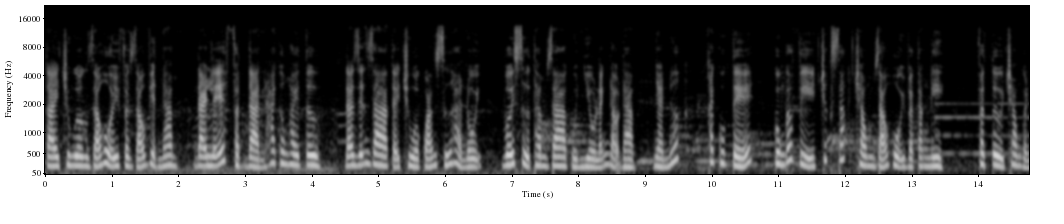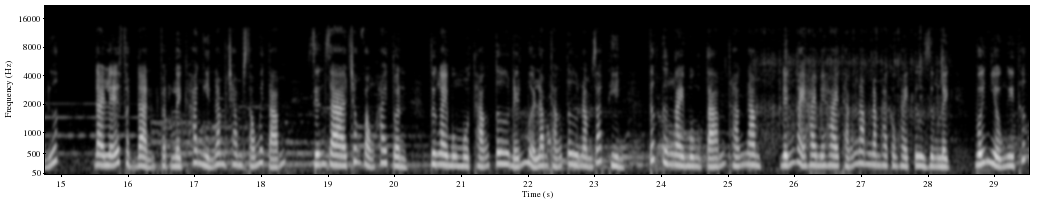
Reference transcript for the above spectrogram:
tại Trung ương Giáo hội Phật giáo Việt Nam, Đại lễ Phật đàn 2024 đã diễn ra tại Chùa Quán Sứ Hà Nội với sự tham gia của nhiều lãnh đạo đảng, nhà nước, khách quốc tế cùng các vị chức sắc trong giáo hội và tăng ni, Phật tử trong cả nước. Đại lễ Phật đàn Phật lịch 2568 diễn ra trong vòng 2 tuần từ ngày mùng 1 tháng 4 đến 15 tháng 4 năm Giáp Thìn, tức từ ngày mùng 8 tháng 5 đến ngày 22 tháng 5 năm 2024 dương lịch với nhiều nghi thức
